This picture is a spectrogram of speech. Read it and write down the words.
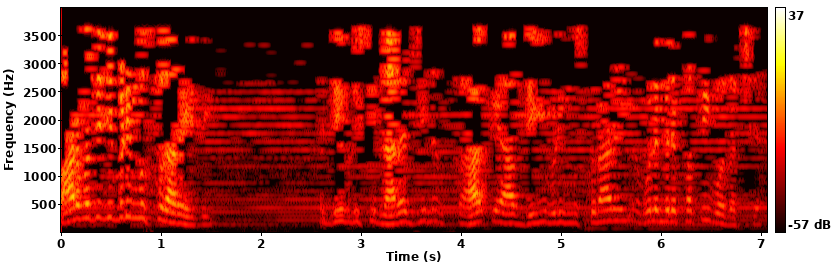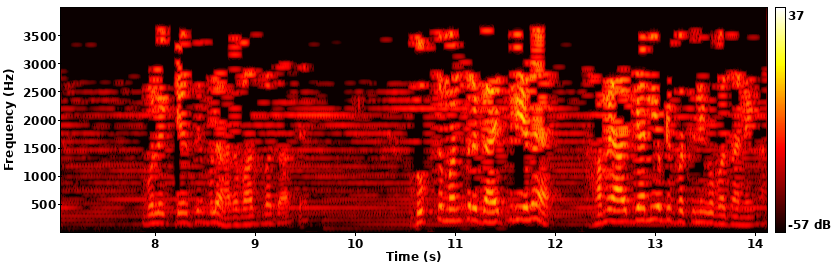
पार्वती जी बड़ी मुस्कुरा रही थी। देव ऋषि नारद जी ने कहा कि आप देवी बड़ी मुस्कुरा रही है। बोले, मेरे पति बहुत अच्छे बोले, कैसे? बोले, हर बात बताते गुप्त मंत्र गायत्री है ना, हमें आज्ञा नहीं अपनी पत्नी को बताने का।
